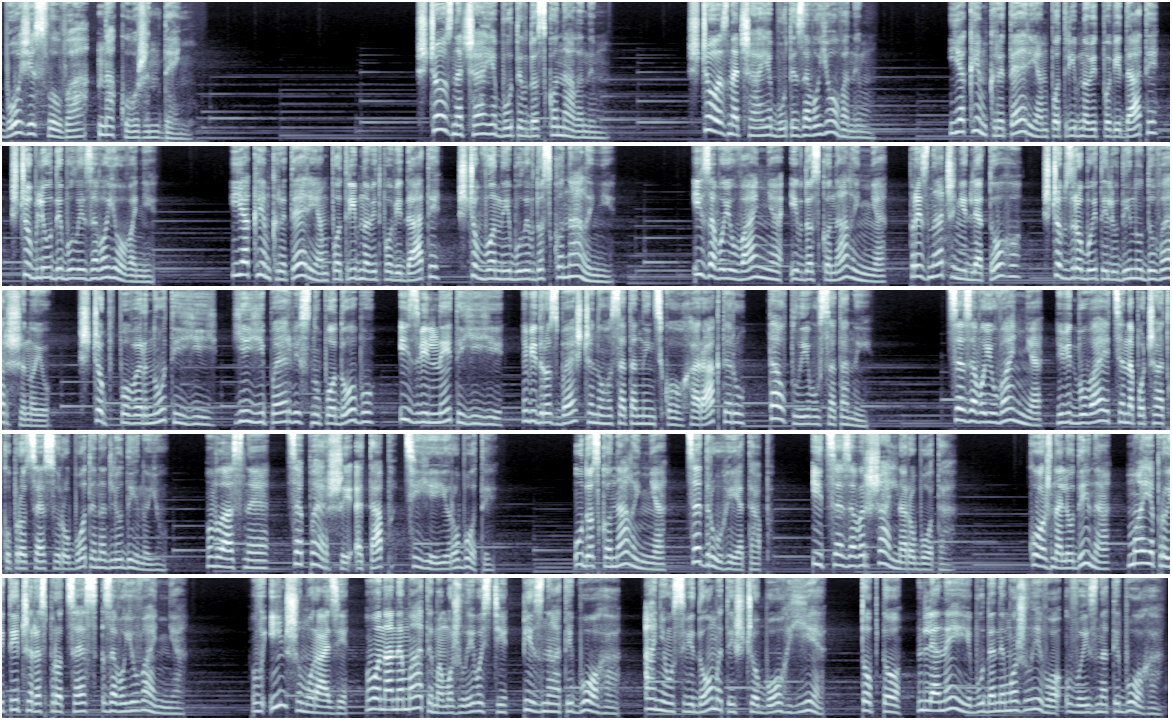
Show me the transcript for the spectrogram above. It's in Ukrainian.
Божі слова на кожен день. Що означає бути вдосконаленим? Що означає бути завойованим? Яким критеріям потрібно відповідати, щоб люди були завойовані? Яким критеріям потрібно відповідати, щоб вони були вдосконалені? І завоювання, і вдосконалення призначені для того, щоб зробити людину довершеною, щоб повернути їй її первісну подобу і звільнити її від розбещеного сатанинського характеру та впливу сатани. Це завоювання відбувається на початку процесу роботи над людиною. Власне, це перший етап цієї роботи. Удосконалення це другий етап, і це завершальна робота. Кожна людина має пройти через процес завоювання. В іншому разі вона не матиме можливості пізнати Бога ані усвідомити, що Бог є, тобто для неї буде неможливо визнати Бога.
